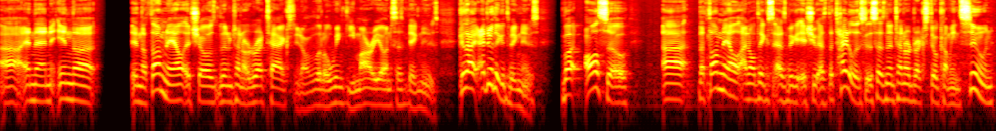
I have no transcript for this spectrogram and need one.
Uh, and then in the in the thumbnail, it shows the Nintendo Direct text, you know, little winky Mario, and it says big news. Because I, I, do think it's big news. But also, uh, the thumbnail I don't think is as big an issue as the title is because it says Nintendo Direct still coming soon.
